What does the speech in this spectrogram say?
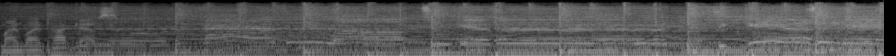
Mindvine podcast. begins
